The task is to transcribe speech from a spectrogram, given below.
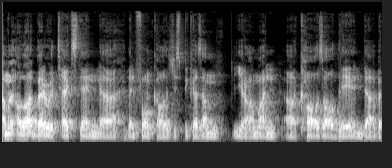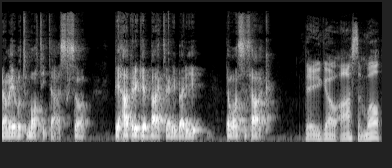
I'm a, lot better with text than uh, than phone calls, just because I'm you know I'm on uh, calls all day, and uh, but I'm able to multitask. So be happy to get back to anybody that wants to talk. There you go. Awesome. Well,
